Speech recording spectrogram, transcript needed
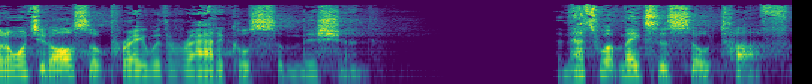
But I want you to also pray with radical submission. And that's what makes this so tough.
